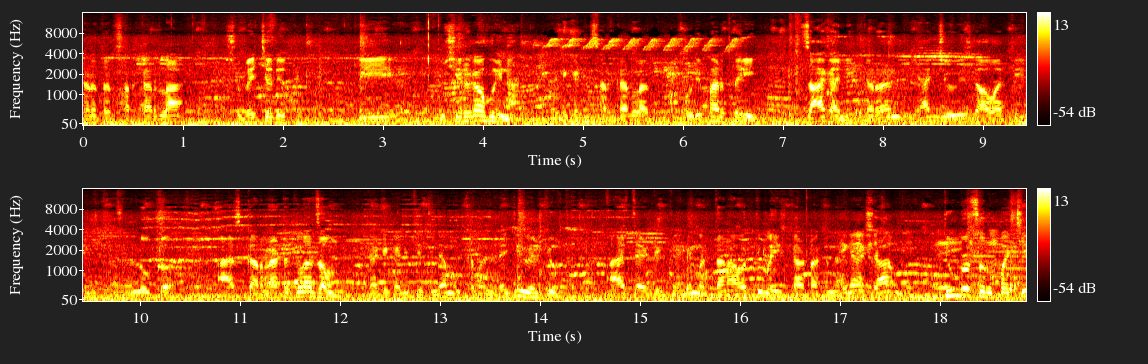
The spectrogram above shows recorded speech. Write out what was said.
खरं तर सरकारला शुभेच्छा देतो की उशीर होईना त्या ठिकाणी सरकारला थोडीफार तरी जाग आली. कारण या चोवीस गावातील लोक आज कर्नाटकला जाऊन त्या ठिकाणी तिथल्या मुख्यमंत्र्याची वेळ घेऊन आज त्या ठिकाणी मतदानावरती बहिष्कार टाकणं आणि अशा तीव्र स्वरूपाची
